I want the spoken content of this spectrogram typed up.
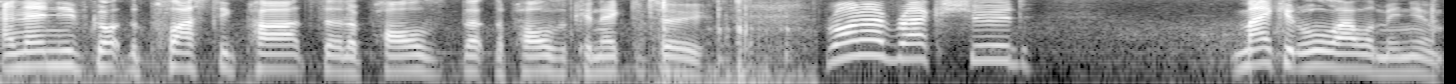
and then you've got the plastic parts that, are poles, that the poles are connected to. Rhino rack should make it all aluminium,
